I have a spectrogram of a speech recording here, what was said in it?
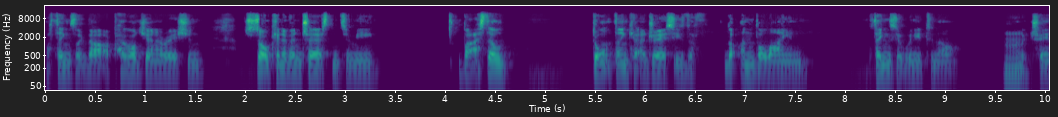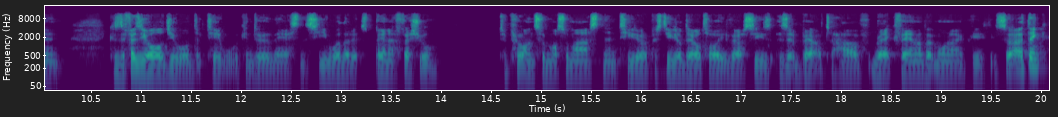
or things like that, or power generation, which is all kind of interesting to me. But I still don't think it addresses the, the underlying things that we need to know mm. about training. Because the physiology will dictate what we can do in the S&C, whether it's beneficial to put on some muscle mass in the anterior posterior deltoid versus is it better to have rec fem a bit more activity. So I think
